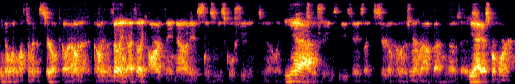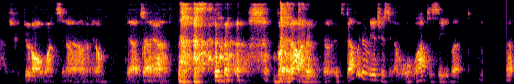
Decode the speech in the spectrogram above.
we know when the last time we had a serial killer. I don't, I don't even I feel know. like I feel like our thing nowadays seems to be school shootings. You know, like yeah, school shootings these days, like serial killers yeah. were around back in those days. Yeah, I guess we're more do it all at once. You know, yeah. you know. Yeah, exactly. Yeah. but no, I mean, it's definitely going to be interesting. We'll, we'll have to see, but the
